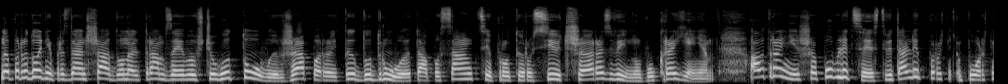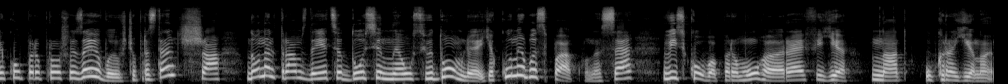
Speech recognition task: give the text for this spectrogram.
Напередодні президент США Дональд Трамп заявив, що готовий вже перейти до другого етапу санкцій проти Росії через війну в Україні. А от раніше публіцист Віталій Пор- Портніков, перепрошую, заявив, що президент США Дональд Трамп, здається, досі не усвідомлює, яку небезпеку несе військова перемога Рефії над Україною.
